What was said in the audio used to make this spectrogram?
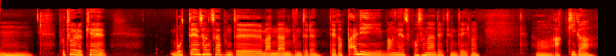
음, 보통 이렇게 못된 상사분들 만난 분들은 내가 빨리 막내에서 벗어나야 될 텐데 이런 어, 악기가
